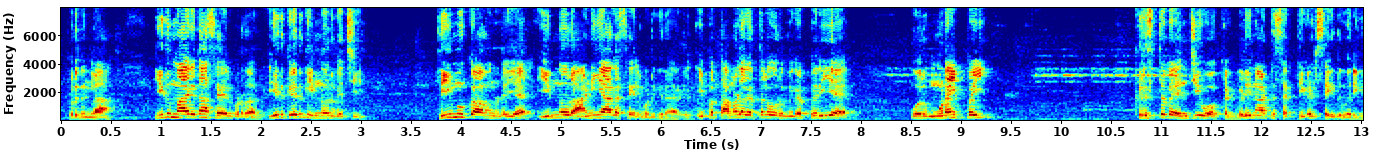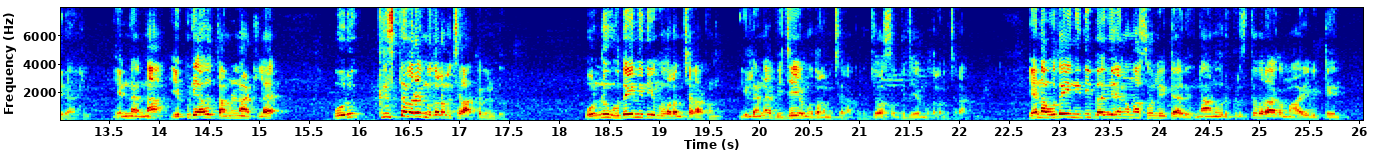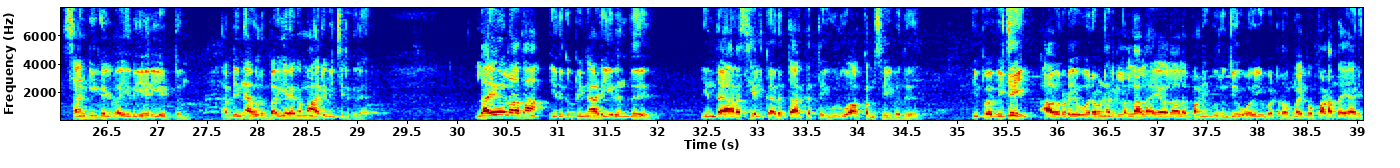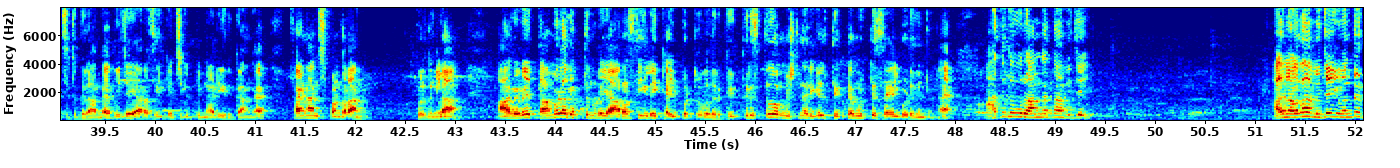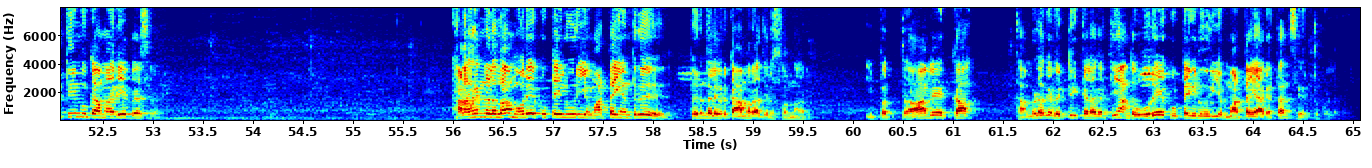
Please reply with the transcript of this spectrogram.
புரியுதுங்களா? இது மாதிரி தான் செயல்படுறாரு. இதுக்கு எதுக்கு இன்னொரு கட்சி? திமுகவினுடைய இன்னொரு அணியாக செயல்படுகிறார்கள். இப்போ தமிழகத்தில் ஒரு மிகப்பெரிய ஒரு முனைப்பை கிறிஸ்தவ என்ஜிஓக்கள் வெளிநாட்டு சக்திகள் செய்து வருகிறார்கள். என்னன்னா எப்படியாவது தமிழ்நாட்டில் ஒரு கிறிஸ்தவரை முதலமைச்சராக்க வேண்டும். ஒன்று உதயநிதி முதலமைச்சராக்கணும். இல்லைன்னா விஜய முதலமைச்சராக்கணும். ஜோசப் விஜய முதலமைச்சராக்கணும். ஏன்னா உதயநிதி பகிரங்கமாக சொல்லிட்டார். நான் ஒரு கிறிஸ்தவராக மாறிவிட்டேன். சங்கிகள் வயிறு எரியட்டும் அப்படின்னு அவர் பகிரங்கமாக அறிவிச்சிருக்கிறார். லயோலா தான் இதுக்கு பின்னாடி இருந்து இந்த அரசியல் கருத்தாக்கத்தை உருவாக்கம் செய்வது இப்போ விஜய் அவருடைய உறவினர்கள் எல்லாம் லயோலாவில் பணிபுரிஞ்சு ஓய்வு பெற்றவங்க இப்போ படம் தயாரிச்சுட்டு இருக்கிறாங்க விஜய் அரசியல் கட்சிக்கு பின்னாடி இருக்காங்க. ஃபைனான்ஸ் பண்ணுறாங்க புரியுதுங்களா? ஆகவே தமிழகத்தினுடைய அரசியலை கைப்பற்றுவதற்கு கிறிஸ்துவ மிஷினரிகள் திட்டமிட்டு செயல்படுகின்றன. அதில் ஒரு அங்கம் தான் விஜய். அதனால தான் விஜய் வந்து திமுக மாதிரியே பேசுகிறார் கழகங்கள் எல்லாம் ஒரே குட்டையில் ஊறிய மட்டை என்று பெருந்தலைவர் காமராஜர் சொன்னார். இப்போ தாவேக்கா தமிழக வெற்றி கழகத்தையும் அந்த ஒரே குட்டையில் உரிய மட்டையாகத்தான் சேர்த்துக்கொள்ள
